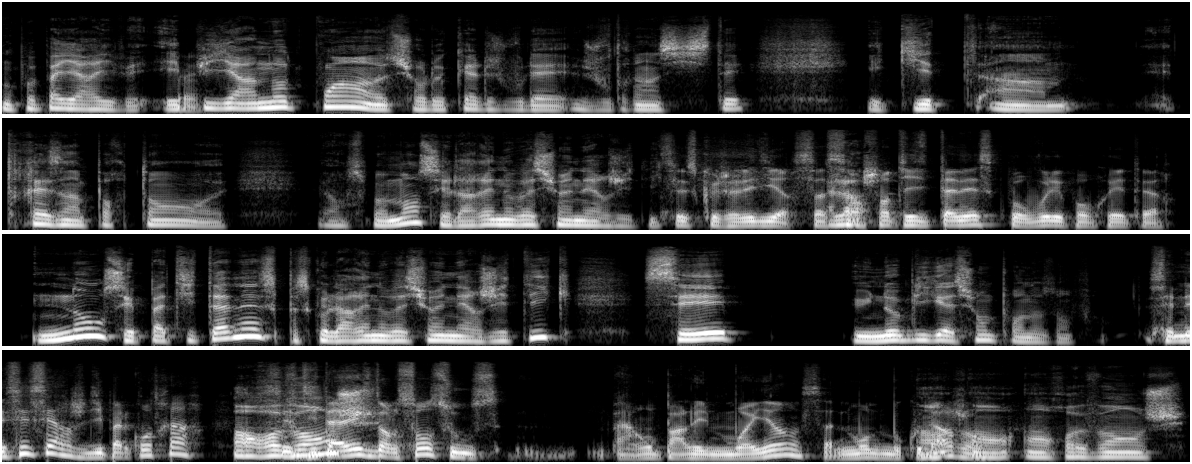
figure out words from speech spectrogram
on ne peut pas y arriver. Et puis il y a un autre point sur lequel je, voulais, je voudrais insister, et qui est un, très important en ce moment, c'est la rénovation énergétique. C'est ce que j'allais dire. Ça, c'est un chantier titanesque pour vous, les propriétaires? Non, c'est pas titanesque, parce que la rénovation énergétique, c'est une obligation pour nos enfants. C'est nécessaire, je dis pas le contraire. En revanche, titanesque dans le sens où bah, on parlait de moyens, ça demande beaucoup d'argent. En, revanche,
